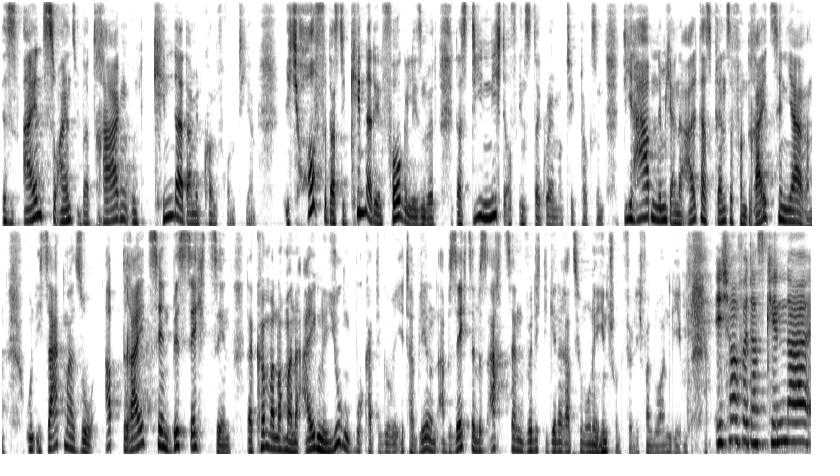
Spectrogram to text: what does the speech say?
es eins zu eins übertragen und Kinder damit konfrontieren. Ich hoffe, dass die Kinder, denen vorgelesen wird, dass die nicht auf Instagram und TikTok sind. Die haben nämlich eine Altersgrenze von 13 Jahren. Und ich sag mal so, ab 13 bis 16, da können wir noch eine eigene Jugendbuchkategorie etablieren. Und ab 16 bis 18 würde ich die Generation ohnehin schon völlig verloren geben. Ich hoffe, dass Kinder,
